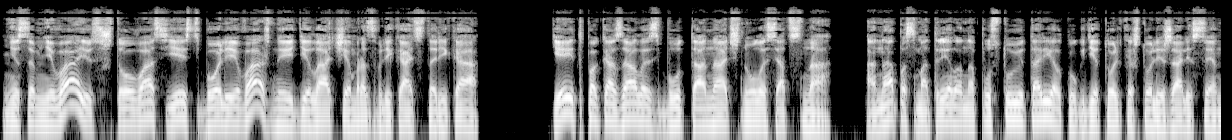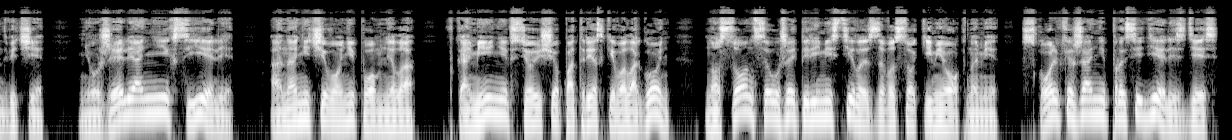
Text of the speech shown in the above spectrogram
не сомневаюсь, что у вас есть более важные дела, чем развлекать старика». Кейт показалось, будто она очнулась от сна. Она посмотрела на пустую тарелку, где только что лежали сэндвичи. Неужели они их съели? Она ничего не помнила. В камине все еще потрескивал огонь, но солнце уже переместилось за высокими окнами. Сколько же они просидели здесь?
